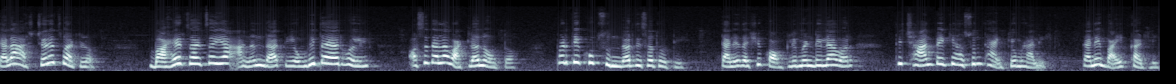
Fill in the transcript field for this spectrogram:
त्याला आश्चर्यच वाटलं. बाहेर जायचं या आनंदात एवढी तयार होईल असं त्याला वाटलं नव्हतं. पण ती खूप सुंदर दिसत होती. त्याने तशी कॉम्प्लिमेंट दिल्यावर ती छानपैकी हसून थँक्यू म्हणाली. त्याने बाईक काढली.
